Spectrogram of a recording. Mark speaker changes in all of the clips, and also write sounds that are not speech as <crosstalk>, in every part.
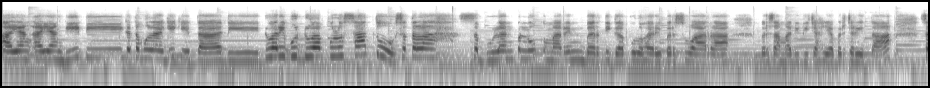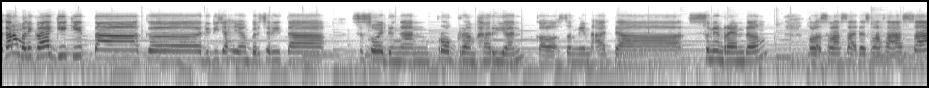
Speaker 1: ayang-ayang Didi, ketemu lagi kita di 2021 setelah sebulan penuh kemarin ber-30 hari bersuara bersama Didi Cahya bercerita. Sekarang balik lagi kita ke Didi Cahya yang bercerita sesuai dengan program harian. Kalau Senin ada Senin random, kalau Selasa ada Selasa asa,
